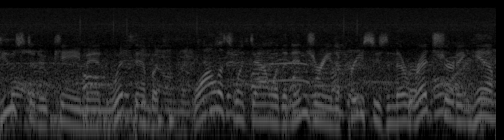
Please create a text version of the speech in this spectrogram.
Houston who came in with him, but Wallace went down with an injury in the preseason. They're redshirting him,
